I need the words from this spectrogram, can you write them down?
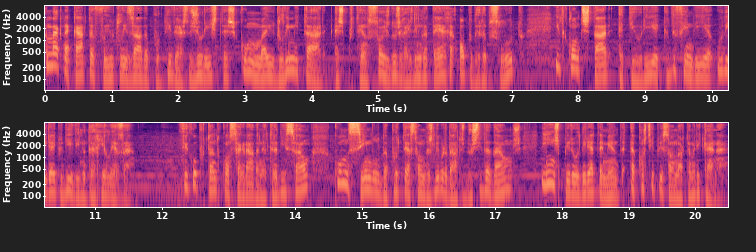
a Magna Carta foi utilizada por diversos juristas como meio de limitar as pretensões dos reis de Inglaterra ao poder absoluto e de contestar a teoria que defendia o direito divino da realeza ficou, portanto, consagrada na tradição como símbolo da proteção das liberdades dos cidadãos e inspirou diretamente a Constituição norte-americana.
